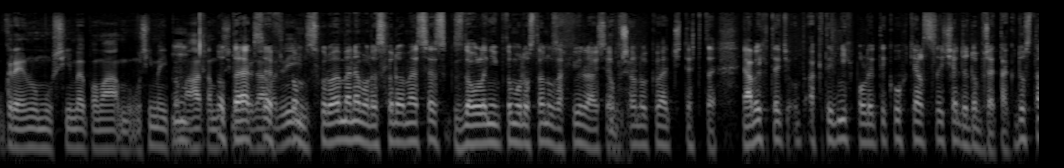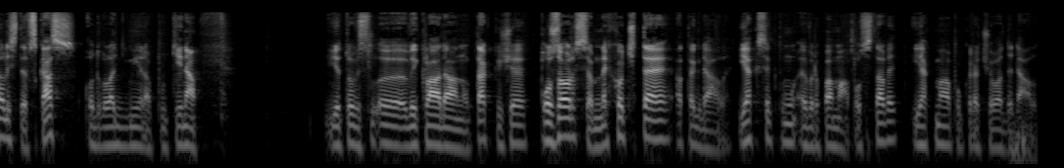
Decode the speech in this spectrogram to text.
Ukrajinu musíme, pomáhat, musíme jí pomáhat a musíme no to, jak se v tom shodujeme nebo neschodujeme se s dovolením k tomu dostanu za chvíli, až se dostanu k Q4. Já bych teď od aktivních politiků chtěl slyšet dobře. Tak dostali jste vzkaz od Vladimíra Putina. Je to eh, vykládáno tak, že pozor, sem nechoďte a tak dále. Jak se k tomu Evropa má postavit, jak má pokračovat dál?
